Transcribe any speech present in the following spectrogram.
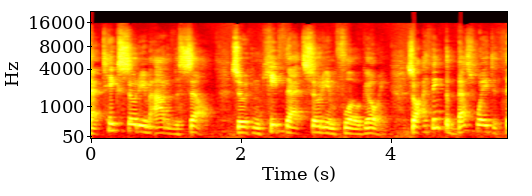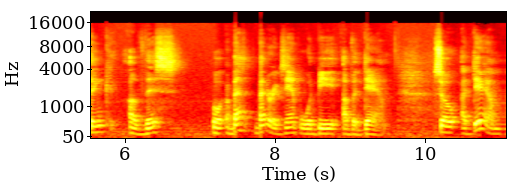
that takes sodium out of the cell so it can keep that sodium flow going. So I think the best way to think of this, well, a better example would be of a dam. So a dam,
